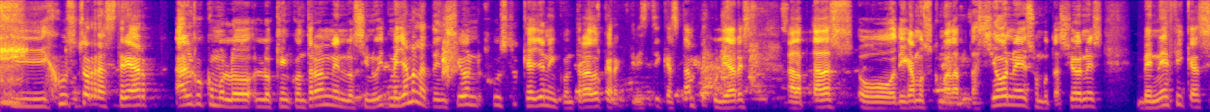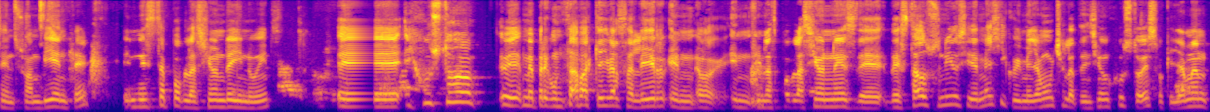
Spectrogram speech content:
Y justo rastrear algo como lo, lo, que encontraron en los Inuit. Me llama la atención justo que hayan encontrado características tan peculiares, adaptadas o digamos como adaptaciones o mutaciones benéficas en su ambiente en esta población de Inuit. Eh, y justo eh, me preguntaba qué iba a salir en, en, las poblaciones de, de, Estados Unidos y de México y me llamó mucho la atención justo eso, que llaman,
